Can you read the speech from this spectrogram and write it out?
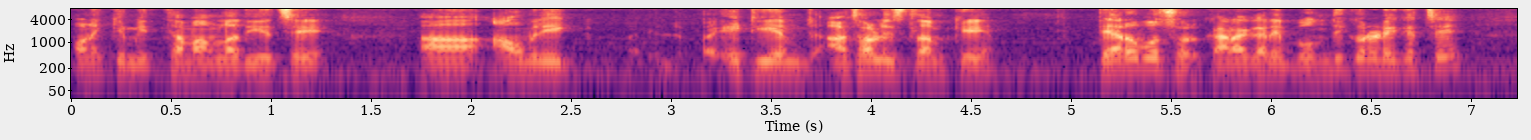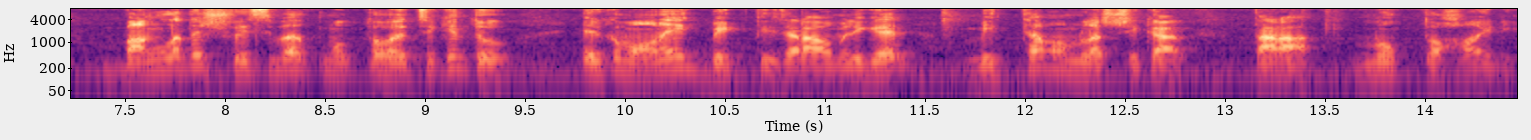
অনেকে মিথ্যা মামলা দিয়েছে আওয়ামী লীগ এটিএম আজহারুল ইসলামকে তেরো বছর কারাগারে বন্দি করে রেখেছে। বাংলাদেশ ফেসিবাদ মুক্ত হয়েছে, কিন্তু এরকম অনেক ব্যক্তি যারা আওয়ামী লীগের মিথ্যা মামলার শিকার, তারা মুক্ত হয়নি।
